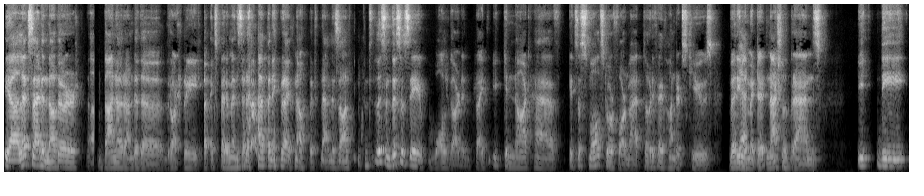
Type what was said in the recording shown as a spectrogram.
Yeah, let's add another uh, banner under the grocery uh, experiments that are happening right now with Amazon. Listen, this is a wall garden, right? You cannot have, it's a small store format, 3,500 SKUs, very Yeah. limited, national brands. Y- The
